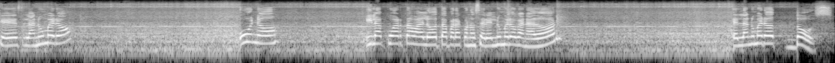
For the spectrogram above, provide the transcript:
que es la número 1. Y la cuarta balota para conocer el número ganador es la número 2.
